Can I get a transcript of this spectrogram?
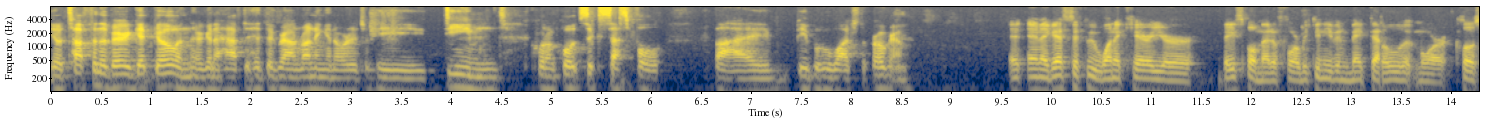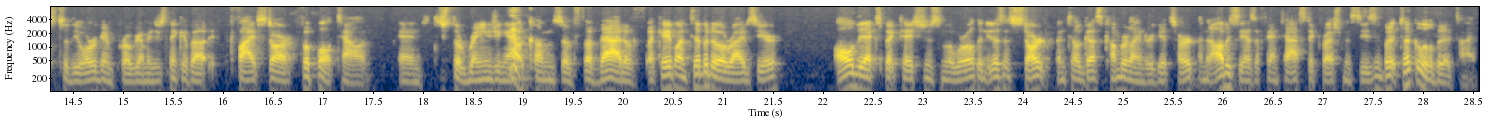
you know tough from the very get go, and they're going to have to hit the ground running in order to be deemed quote unquote successful by people who watch the program. And, and I guess if we want to carry your baseball metaphor, we can even make that a little bit more close to the Oregon program and just think about five star football talent and just the ranging outcomes of, of that. Of like Kayvon Thibodeaux arrives here, all the expectations in the world, and he doesn't start until Gus Cumberlander gets hurt, and then obviously has a fantastic freshman season, but it took a little bit of time.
